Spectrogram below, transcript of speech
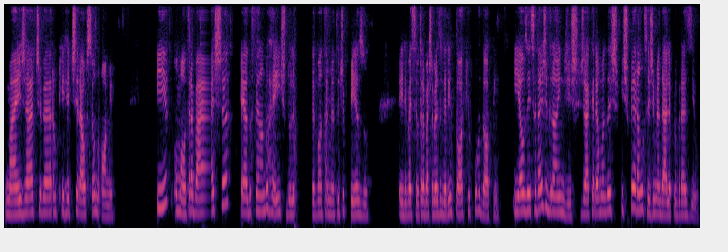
mas já tiveram que retirar o seu nome. E uma outra baixa é a do Fernando Reis, do levantamento de peso. Ele vai ser outra baixa brasileira em Tóquio por doping. E a ausência das grandes, já que era uma das esperanças de medalha para o Brasil.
